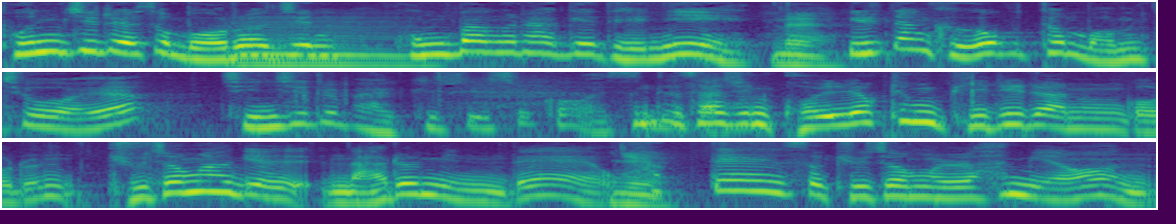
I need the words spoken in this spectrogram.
본질에서 멀어진 음. 공방을 하게 되니 네. 일단 그거부터 멈추어야 진실을 밝힐 수 있을 것 같습니다. 근데 사실 권력형 비리라는 거는 규정하기 나름인데 예. 확대해서 규정을 하면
